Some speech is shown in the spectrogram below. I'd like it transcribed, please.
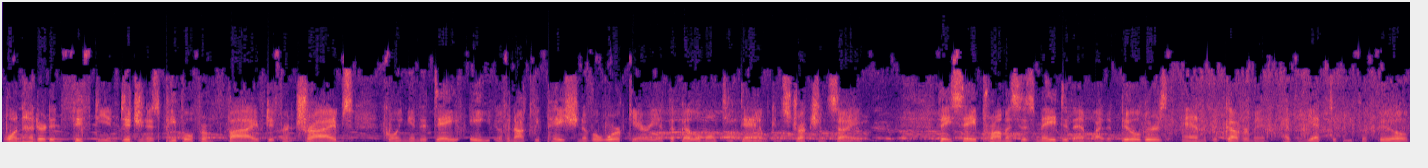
150 indigenous people from five different tribes going into day eight of an occupation of a work area at the Belo Monte Dam construction site. They say promises made to them by the builders and the government have yet to be fulfilled.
